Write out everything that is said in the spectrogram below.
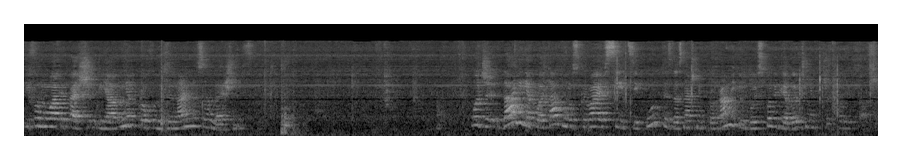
і формувати перші уявлення про функціональну залежність. Отже, далі я поетапно розкриваю всі ці пункти, зазначені в програмі і обов'язкові для вивчення початкових класів.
